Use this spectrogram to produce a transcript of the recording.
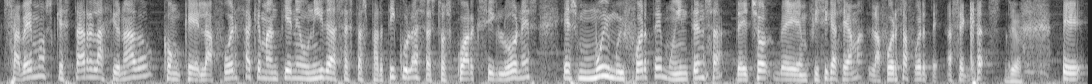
Sabemos que está relacionado con que la fuerza que mantiene unidas a estas partículas, a estos quarks y gluones, es muy, muy fuerte, muy intensa. De hecho, eh, en física se llama la fuerza fuerte, a secas. Eh,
